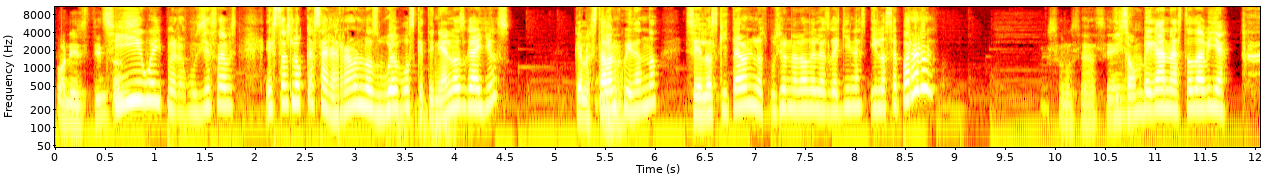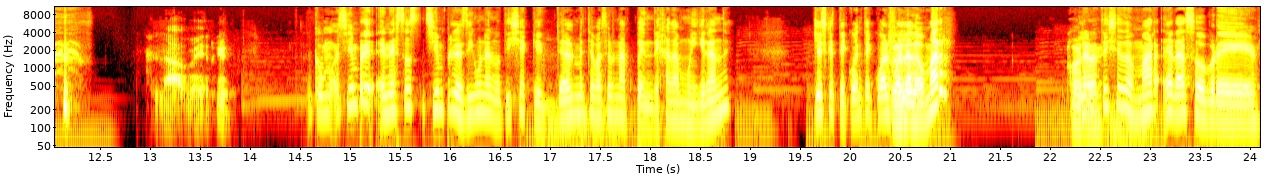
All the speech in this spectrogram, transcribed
por instinto. Sí, güey, pero pues ya sabes, estas locas agarraron los huevos que tenían los gallos, que los estaban Ajá. cuidando, se los quitaron y los pusieron al lado de las gallinas y los separaron. Eso no se hace. Y son veganas todavía. La verga. Como siempre, en estos, siempre les digo una noticia que realmente va a ser una pendejada muy grande. ¿Quieres que te cuente cuál fue la de Omar? ¿Cuál, La noticia de Omar era sobre...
